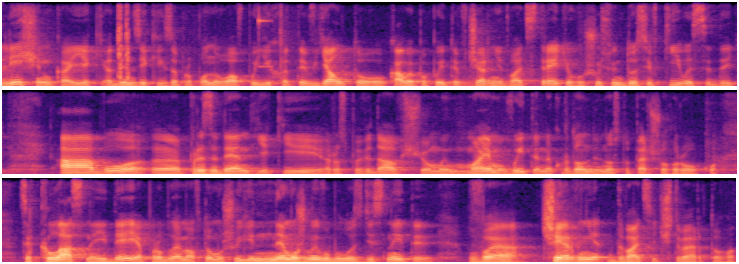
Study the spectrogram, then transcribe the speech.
Лещенка, як один з яких запропонував поїхати в Ялту, кави попити в червні 23-го, щось він досі в Києві сидить. Або е, президент, який розповідав, що ми маємо вийти на кордон 91-го року. Це класна ідея. Проблема в тому, що її неможливо було здійснити в червні 24-го.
